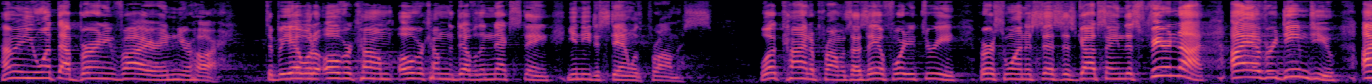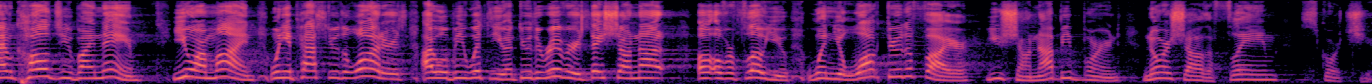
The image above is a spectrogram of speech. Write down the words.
How many of you want that burning fire in your heart? To be able to overcome overcome the devil the next thing you need to stand with promise. What kind of promise? Isaiah 43 verse 1 it says this god saying this fear not i have redeemed you. I have called you by name. You are mine. When you pass through the waters i will be with you and through the rivers they shall not uh, overflow you. When you walk through the fire you shall not be burned nor shall the flame scorch you.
